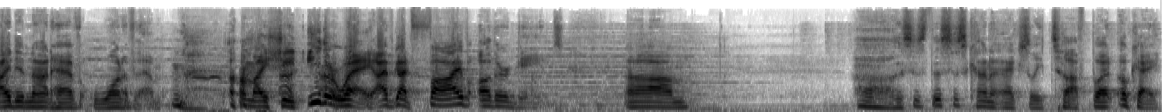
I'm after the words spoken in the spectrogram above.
I did not have one of them on my sheet. Either way, I've got five other games. Um, oh, this is this is kind of actually tough, but okay.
